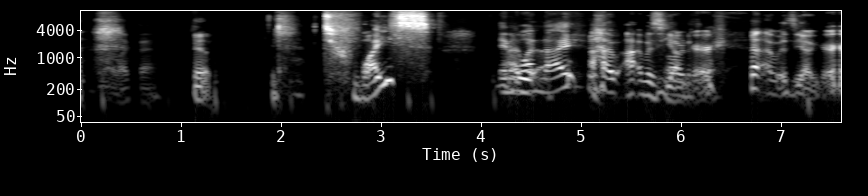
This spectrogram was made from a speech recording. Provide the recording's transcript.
I like that. Yep. Twice In I one night. I, I was it's younger. I was younger.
